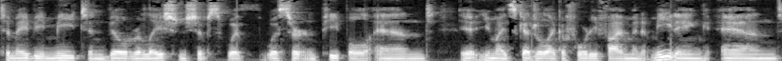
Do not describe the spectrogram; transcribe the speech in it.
to maybe meet and build relationships with, with certain people. And it, you might schedule like a 45 minute meeting. And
